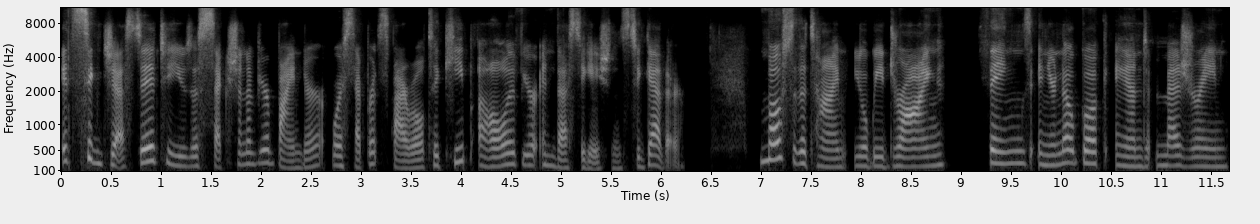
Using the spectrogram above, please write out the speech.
It's suggested to use a section of your binder or separate spiral to keep all of your investigations together. Most of the time, you'll be drawing things in your notebook and measuring.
